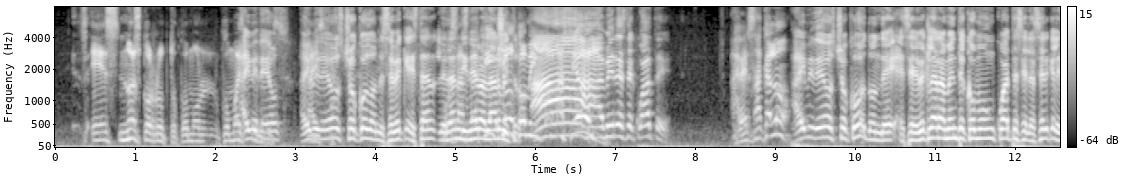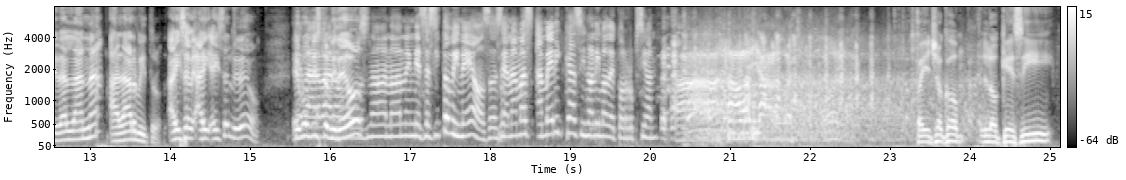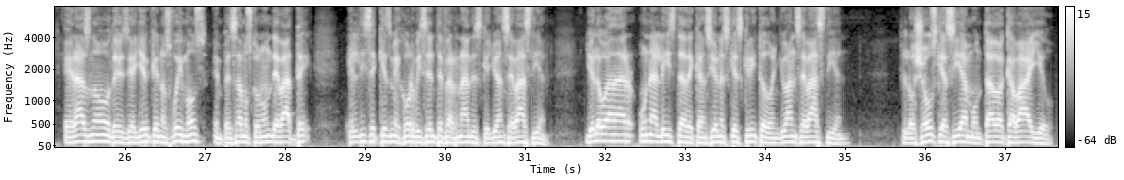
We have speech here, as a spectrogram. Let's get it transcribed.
es no es corrupto como como hay videos hay videos choco donde se ve que están le pues dan dinero al árbitro ah mira este cuate a ver sácalo. Hay videos choco donde se le ve claramente cómo un cuate se le acerca y le da lana al árbitro. Ahí se ahí, ahí está el video. Hemos visto videos. No no necesito videos. O sea nada más América sinónimo de corrupción. Oye Choco lo que sí Erasno desde ayer que nos fuimos empezamos con un debate. Él dice que es mejor Vicente Fernández que Joan Sebastián. Yo le voy a dar una lista de canciones que ha escrito don Joan Sebastián, los shows que hacía montado a caballo,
